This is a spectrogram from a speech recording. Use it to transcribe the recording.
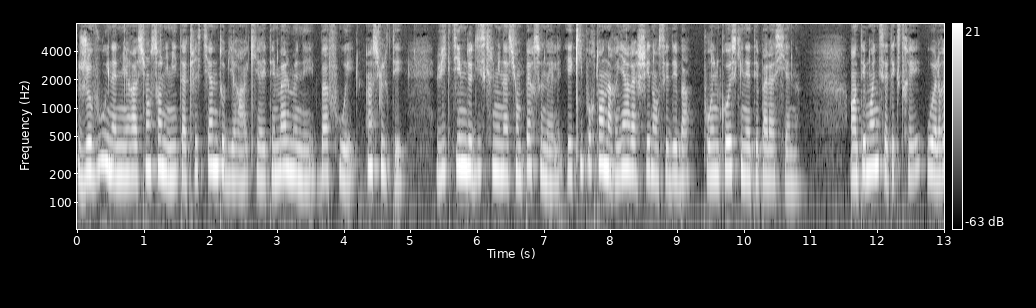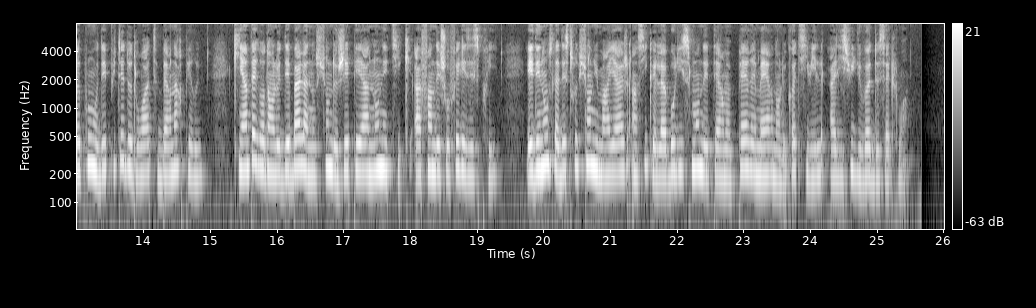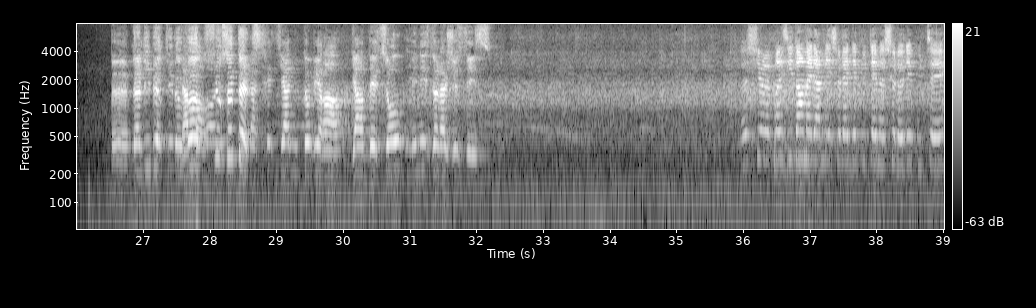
Je voue une admiration sans limite à Christiane Taubira qui a été malmenée, bafouée, insultée, victime de discrimination personnelle et qui pourtant n'a rien lâché dans ses débats pour une cause qui n'était pas la sienne. En témoigne cet extrait où elle répond au député de droite Bernard Perru, qui intègre dans le débat la notion de GPA non éthique afin d'échauffer les esprits, et dénonce la destruction du mariage ainsi que l'abolissement des termes père et mère dans le Code civil à l'issue du vote de cette loi. Euh, la liberté de vote sur ce texte. Christiane Taubira, garde des Sceaux, ministre de la Justice. Monsieur le Président, Mesdames, Messieurs les députés, Monsieur le député,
